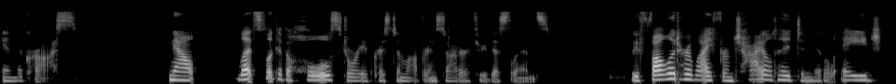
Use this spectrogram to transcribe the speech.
in the cross. Now, let's look at the whole story of Kristen Kristin Lavransdatter through this lens. We've followed her life from childhood to middle age,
